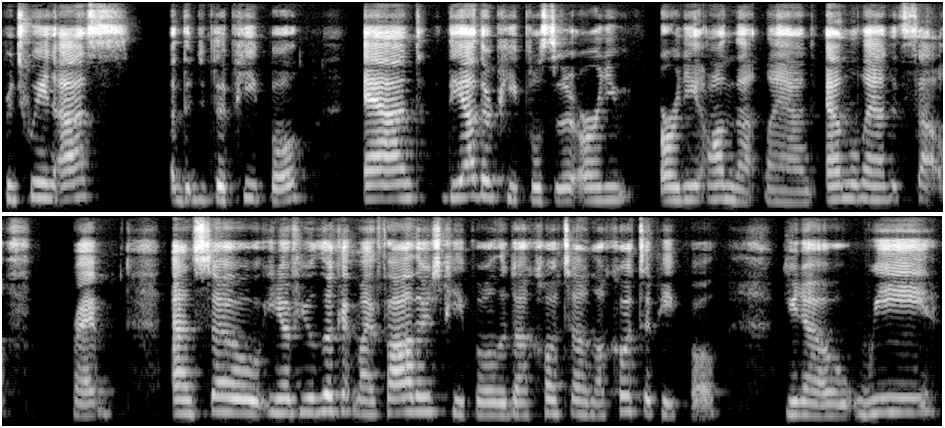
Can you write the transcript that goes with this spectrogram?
between us, the, the people, and the other peoples that are already already on that land and the land itself right? And so, you know, if you look at my father's people, the Dakota and Lakota people, you know, we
